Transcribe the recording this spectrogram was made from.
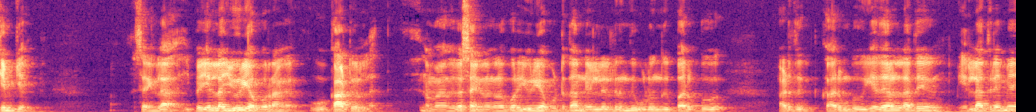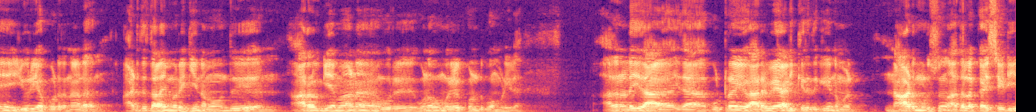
கெமிக்கல். சரிங்களா? இப்போ எல்லாம் யூரியா போடுறாங்க காட்டுகளில். நம்ம விவசாய நிலங்களை பூரா யூரியா போட்டு தான் நெல்லிலிருந்து உளுந்து பருப்பு அடுத்து கரும்பு எது எல்லாத்தையும் எல்லாத்துலேயுமே யூரியா போடுறதுனால அடுத்த தலைமுறைக்கு நம்ம வந்து ஆரோக்கியமான ஒரு உணவு முறையை கொண்டு போக முடியல. அதனால் இதை இதை புற்றுநோய் அறவே அழிக்கிறதுக்கு நம்ம நாடு முழுசும் அதலக்காய் செடி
